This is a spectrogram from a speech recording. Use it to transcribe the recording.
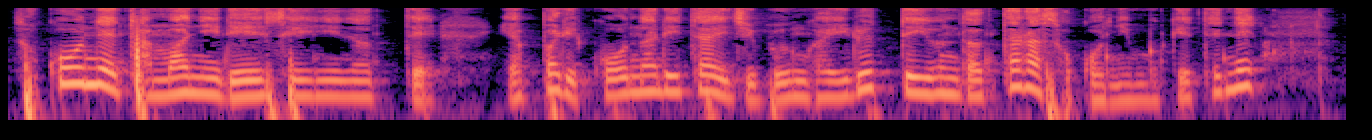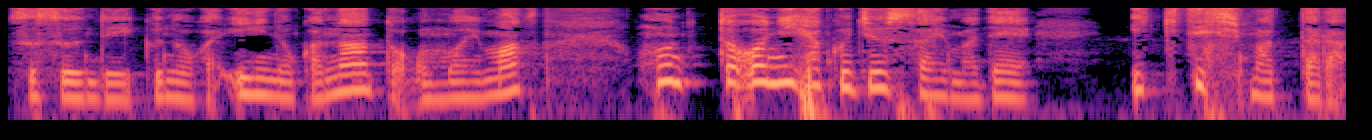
そこをね、たまに冷静になって、やっぱりこうなりたい自分がいるっていうんだったらそこに向けてね、進んでいくのがいいのかなと思います。本当に110歳まで生きてしまったらっ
